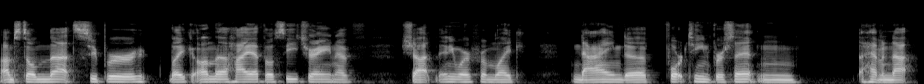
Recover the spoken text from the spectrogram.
I'm still not super like on the high FOC train. I've shot anywhere from like nine to fourteen percent, and I haven't not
